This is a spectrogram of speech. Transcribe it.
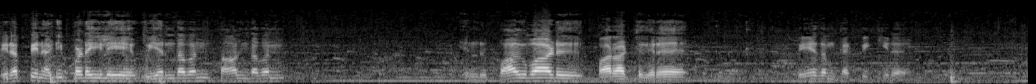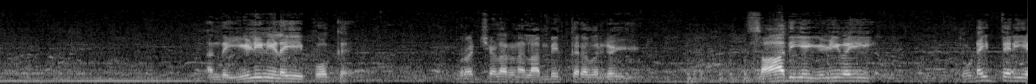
பிறப்பின் அடிப்படையிலே உயர்ந்தவன் தாழ்ந்தவன் என்று பாகுபாடு பாராட்டுகிற பேதம் கற்பிக்கிற அந்த இழிநிலையை போக்க புரட்சியாளர் அண்ணல் அம்பேத்கர் அவர்கள் சாதிய இழிவை துடைத்தெறிய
